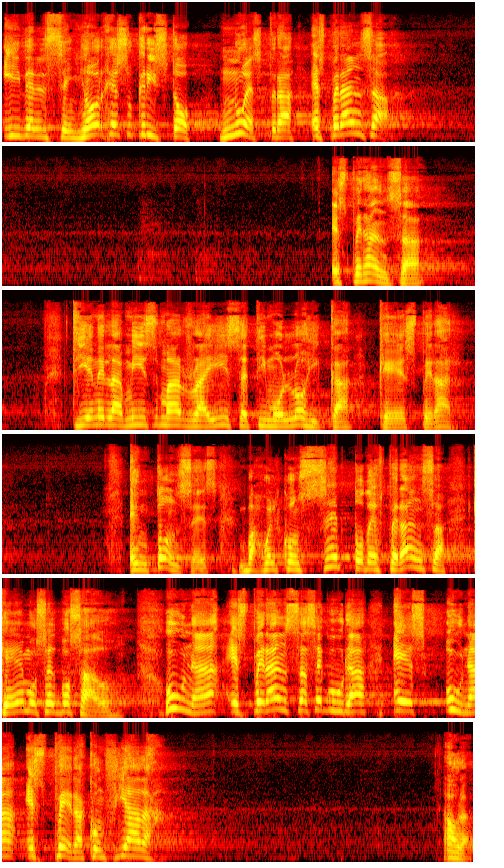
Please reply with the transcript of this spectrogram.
y del Señor Jesucristo, nuestra esperanza. Esperanza tiene la misma raíz etimológica que esperar. Entonces, bajo el concepto de esperanza que hemos esbozado, una esperanza segura es una espera confiada. Ahora,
